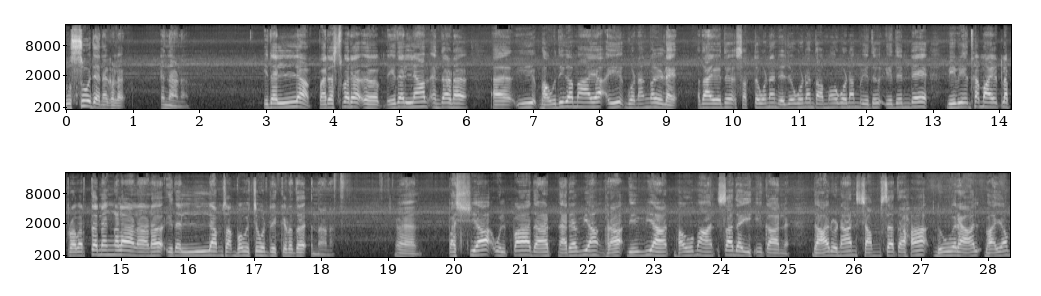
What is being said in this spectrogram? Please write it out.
ദുസ്സൂചനകൾ എന്നാണ്. ഇതെല്ലാം പരസ്പര ഇതെല്ലാം എന്താണ് ഈ ഭൗതികമായ ഈ ഗുണങ്ങളുടെ അതായത് സത്വഗുണം രജോഗുണം തമോ ഗുണം ഇത് ഇതിന്റെ വിവിധമായിട്ടുള്ള പ്രവർത്തനങ്ങളാണ് ഇതെല്ലാം സംഭവിച്ചുകൊണ്ടിരിക്കുന്നത് എന്നാണ്. പശ്യ ഉൽപാദാൻ നരവ്യാഘ്ര ദിവ്യാൻ ഭൗമാൻ സദൈഹികാൻ ദാരുണാൻ ശംസത ദൂരാൽ ഭയം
